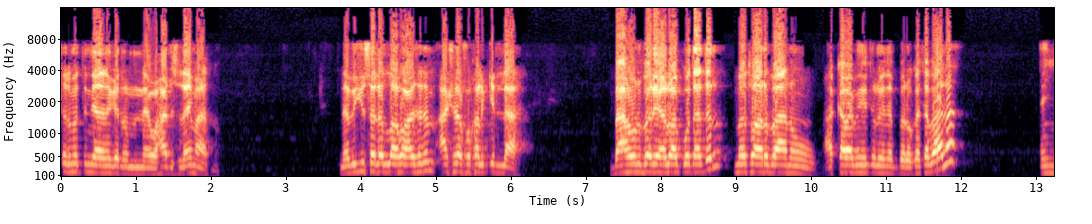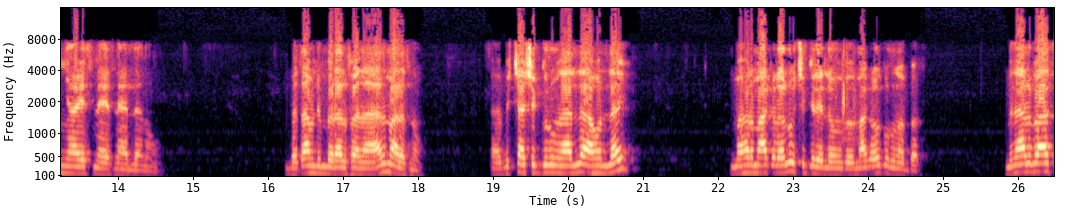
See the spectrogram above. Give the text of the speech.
ጥርምጥን ያለ ነገር ነው የምናየው ሐዲስ ላይ ማለት ነው ነብዩ ሰለላሁ ዐለይሂ ወሰለም አሽረፉ ኸልቂላህ በአሁኑ በር ያሉ አቆጣጠር 140 ነው አካባቢ ነው ጥሎ የነበረው ከተባለ እኛ የት ነው የት ነው ያለ ነው በጣም ድንበር አልፈናል ማለት ነው። ብቻ ችግሩ ምን አለ? አሁን ላይ መህር ማቅለሉ ችግር የለውም ማቅለሉ ጥሩ ነበር። ምናልባት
